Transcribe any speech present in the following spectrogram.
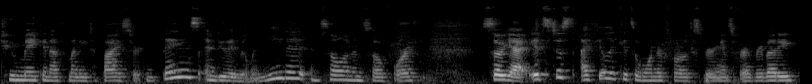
to make enough money to buy certain things and do they really need it and so on and so forth. So yeah, it's just, I feel like it's a wonderful experience for everybody.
